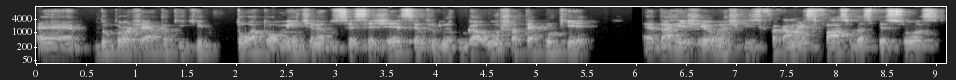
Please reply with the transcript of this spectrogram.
é, do projeto aqui que estou atualmente, né, do CCG, Centro Clínico Gaúcho, até porque é da região, acho que isso fica mais fácil das pessoas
